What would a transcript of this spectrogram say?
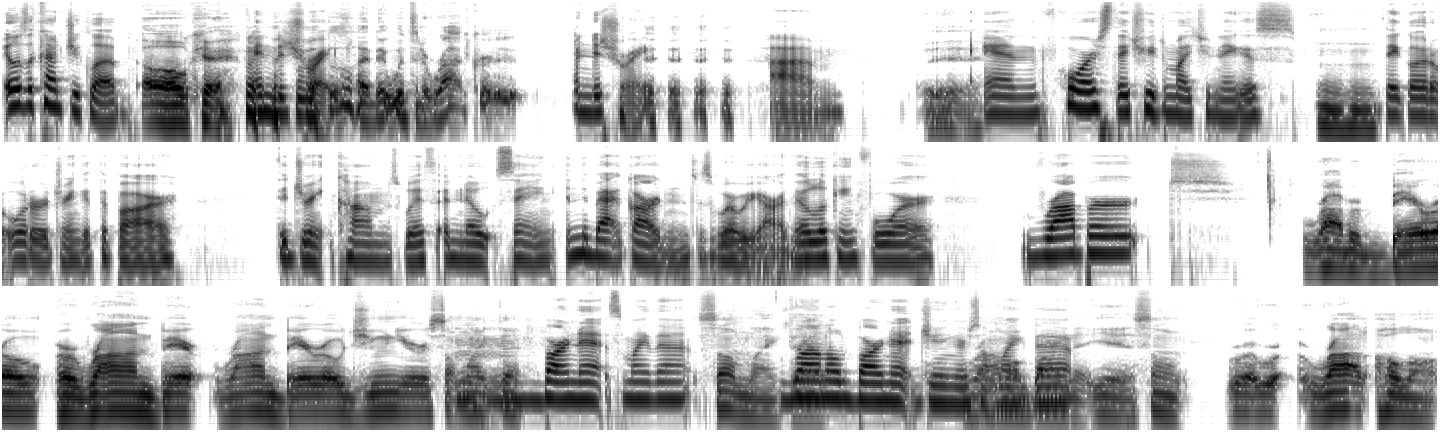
it was a country club Oh, okay. In Detroit. like they went to the Rock crib. in Detroit. um, Yeah. and of course they treat him like two niggas. Mm-hmm. They go to order a drink at the bar. The drink comes with a note saying, "In the back gardens is where we are." They're looking for Robert. Robert Barrow or Ron Bar- Ron Barrow Jr. or something like that. Barnett, something like that. Something like that. Ronald Barnett Jr. something Ronald like that. Yeah, some R- R- Ron. Hold on.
